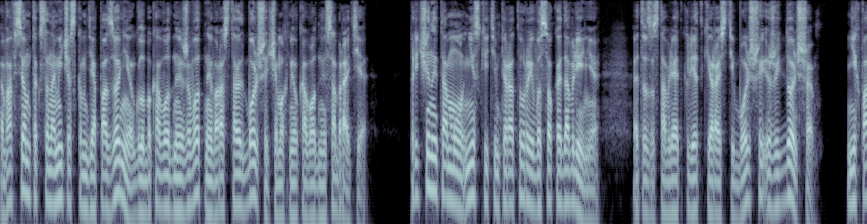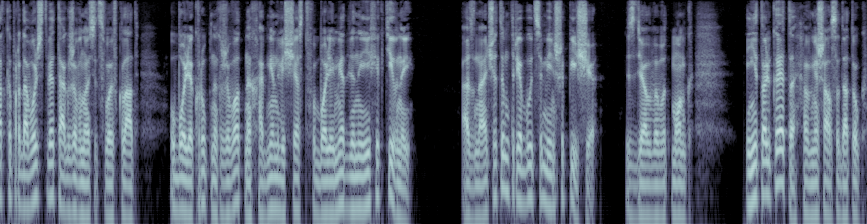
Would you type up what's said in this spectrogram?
«Во всем таксономическом диапазоне глубоководные животные вырастают больше, чем их мелководные собратья. Причиной тому низкие температуры и высокое давление. Это заставляет клетки расти больше и жить дольше. Нехватка продовольствия также вносит свой вклад — у более крупных животных обмен веществ более медленный и эффективный. А значит, им требуется меньше пищи, сделал вывод Монг. И не только это, вмешался Датук.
